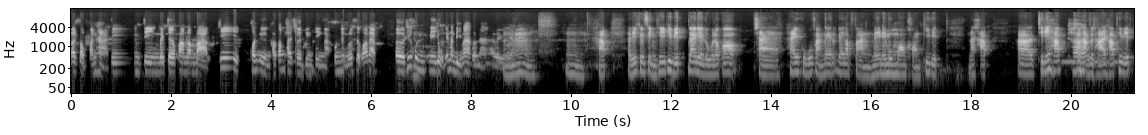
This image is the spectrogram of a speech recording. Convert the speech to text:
ประสบปัญหาจริง ๆ ไปเจอความลำบากที่คนอื่นเขาต้องเผชิญจริง ๆ อะ คุณถึงรู้สึกว่าแบบ เออ ที่คุณมีอยู่นี่มันดีมากแล้วนะอะไรอย่างเงี้ยอืมอืมครับ อันนี้คือสิ่งที่พี่วิทย์ได้เรียนรู้แล้วก็แชร์ให้คุณผู้ฟังได้ได้รับฟังในในมุมมองของพี่วิทย์นะครับอ่า ทีนี้ครับครับคำถามสุดท้ายครับพี่วิทย์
